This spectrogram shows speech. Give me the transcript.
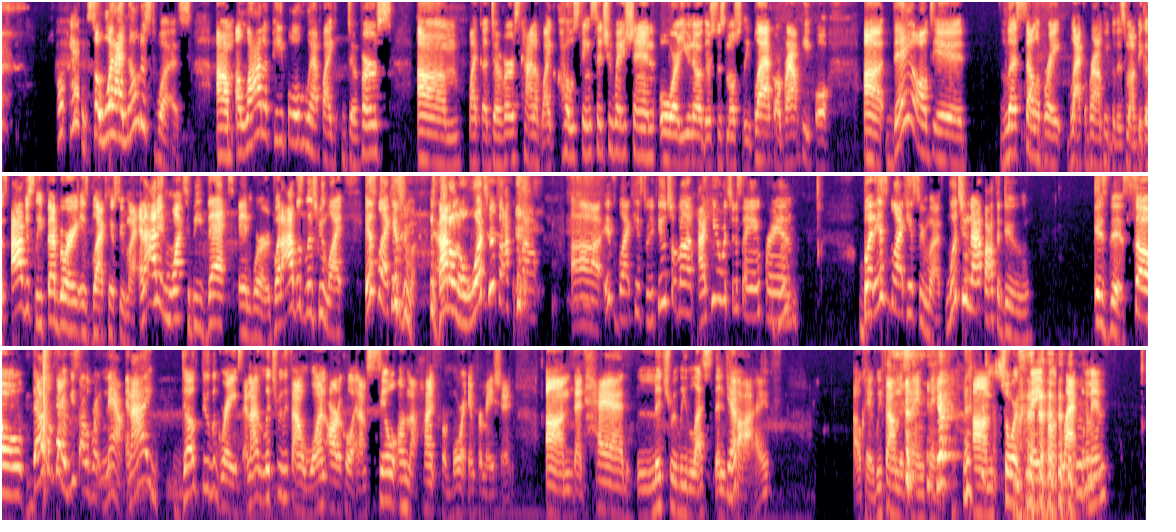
Okay. So what I noticed was um, a lot of people who have like diverse, um, like a diverse kind of like hosting situation, or you know, this was mostly black or brown people. Uh, they all did. Let's celebrate black and brown people this month because obviously February is Black History Month, and I didn't want to be that in word, but I was literally like, "It's Black History Month." I don't know what you're talking about. Uh, it's Black History Future Month. I hear what you're saying, friend. But it's Black History Month. What you not about to do is this. So that's okay. We celebrate now. And I dug through the graves and I literally found one article and I'm still on the hunt for more information um, that had literally less than Yep. five. Okay, we found the same thing Yep. um, shorts made for black Mhm. women.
